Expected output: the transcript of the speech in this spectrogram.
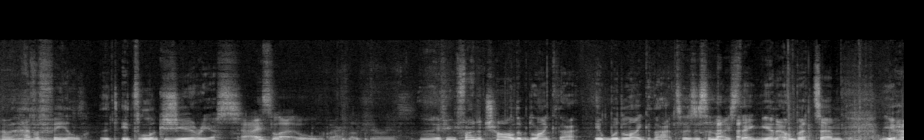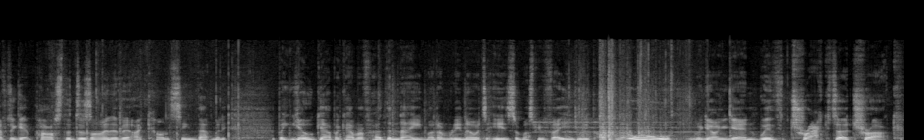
Have- Have a feel. It- It's luxurious. It's like, oh, very luxurious. If you could find a child that would like that, it would like that, as it's a nice thing, you know. But um, you have to get past the design of it. I can't see that many. But Yo Gabba Gabba, I've heard the name. I don't really know what it is. So it must be vaguely popular. Oh, we're going again with Tractor Truck.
